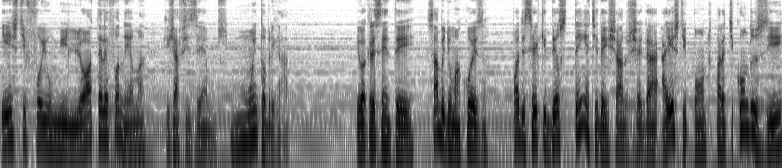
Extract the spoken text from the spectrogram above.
Este foi o melhor telefonema que já fizemos. Muito obrigado. Eu acrescentei: Sabe de uma coisa? Pode ser que Deus tenha te deixado chegar a este ponto para te conduzir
